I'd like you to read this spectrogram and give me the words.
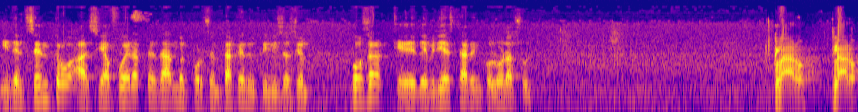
y del centro hacia afuera te dando el porcentaje de utilización, cosa que debería estar en color azul. Claro, claro.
